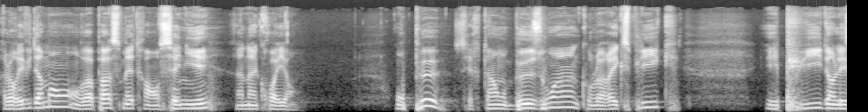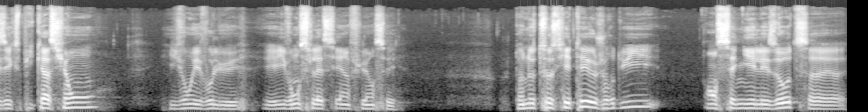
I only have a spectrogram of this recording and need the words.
Alors évidemment, on ne va pas se mettre à enseigner un incroyant. On peut, certains ont besoin qu'on leur explique, et puis dans les explications, ils vont évoluer et ils vont se laisser influencer. Dans notre société aujourd'hui, enseigner les autres,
